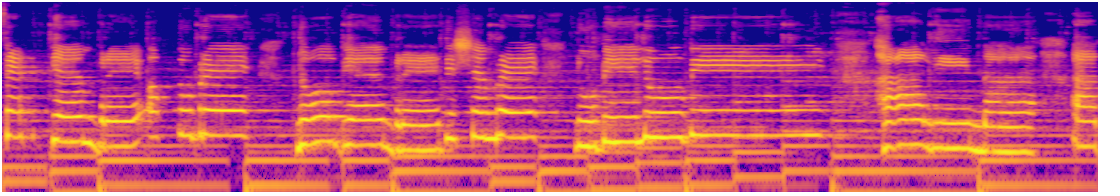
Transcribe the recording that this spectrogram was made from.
Septiembre, Oktubre Nobyembre, Disyembre Lubi-lubi Halina at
